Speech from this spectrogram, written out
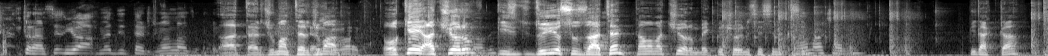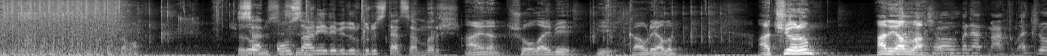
Transit yok Ahmet tercüman lazım. Ha tercüman tercüman. Tercüman. Okey açıyorum. İz, duyuyorsun zaten. Tamam açıyorum. Bekle şu oyunun sesini kısayım. Tamam aç abi. Bir dakika. Tamam. Şöyle Sen oyunun 10 sesini. saniyede bir durdur istersen Barış. Aynen. Şu olayı bir bir kavrayalım. Açıyorum. Hadi yallah. شباب وبنات معكم اترو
